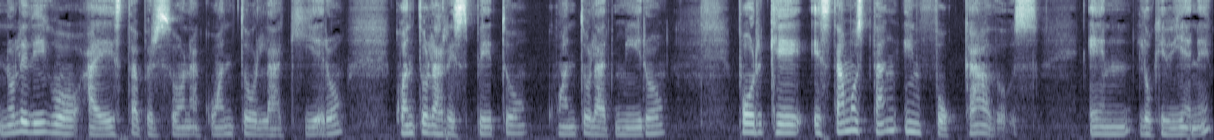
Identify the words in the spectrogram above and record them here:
no le digo a esta persona cuánto la quiero, cuánto la respeto, cuánto la admiro, porque estamos tan enfocados en lo que viene.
